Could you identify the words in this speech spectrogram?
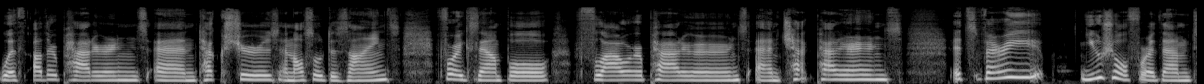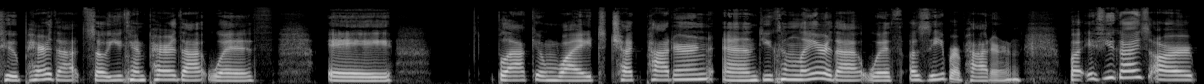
with other patterns and textures and also designs. For example, flower patterns and check patterns. It's very usual for them to pair that. So you can pair that with a black and white check pattern and you can layer that with a zebra pattern. But if you guys are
